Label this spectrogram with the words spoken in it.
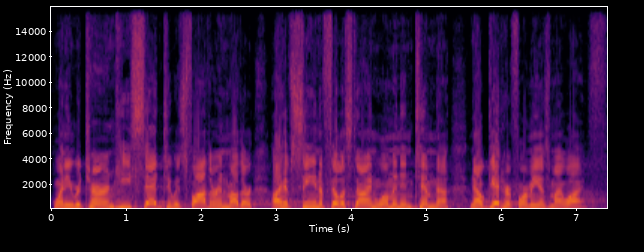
When he returned, he said to his father and mother, I have seen a Philistine woman in Timnah. Now get her for me as my wife.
